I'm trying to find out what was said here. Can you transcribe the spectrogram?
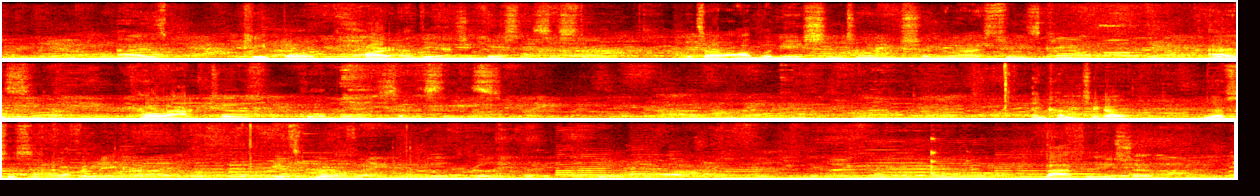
as people part of the education system. It's our obligation to make sure that our students come out as proactive global citizens. And come check out Little Sisters Coffee Maker. It's worth it. Bye, Felicia.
